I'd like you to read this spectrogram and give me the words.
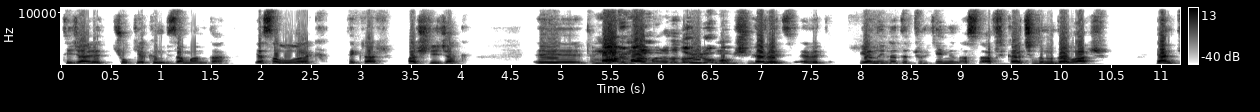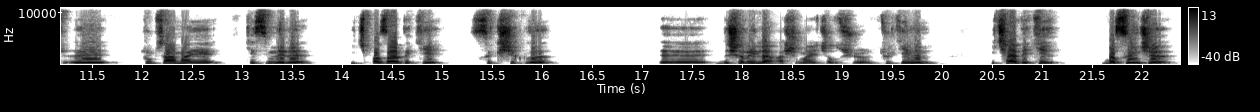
ticaret çok yakın bir zamanda yasal olarak tekrar başlayacak. E, Mavi Marmara'da da öyle olmamış mı? Evet, evet. Bir yanıyla da Türkiye'nin aslında Afrika açılımı da var. Yani e, Türk sermaye kesimleri iç pazardaki sıkışıklığı e, dışarıyla aşmaya çalışıyor. Türkiye'nin içerideki basıncı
